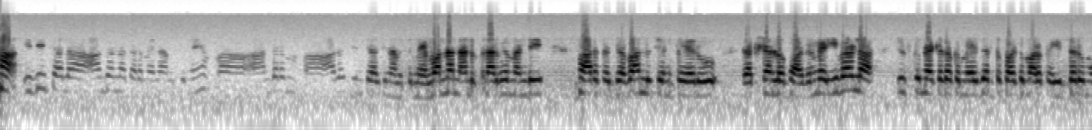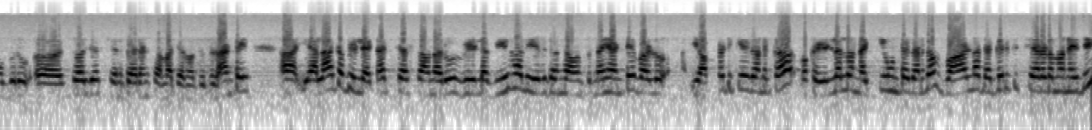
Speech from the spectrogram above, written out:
హా, ఇది చాలా ఆందోళనకరమైన అంశమే. ఆ, ఆలోచించాల్సిన అంశమే. మొన్న నలు- నలభై మంది భారత జవాన్లు చనిపోయారు రక్షణలో భాగంగా. ఇవాళ చూసుకున్నట్లయితే ఒక మేజర్తో పాటు మరొక ఇద్దరు ముగ్గురు సోల్జర్స్ చనిపోయారని సమాచారం అవుతుంది అంటే ఎలాగ వీళ్ళు అటాక్ చేస్తా ఉన్నారు వీళ్ళ వ్యూహాలు ఏ విధంగా ఉంటున్నాయి? అంటే వాళ్ళు అప్పటికే గనక ఒక ఇళ్ళలో నక్కి ఉంటే గనక వాళ్ళ దగ్గరికి చేరడం అనేది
